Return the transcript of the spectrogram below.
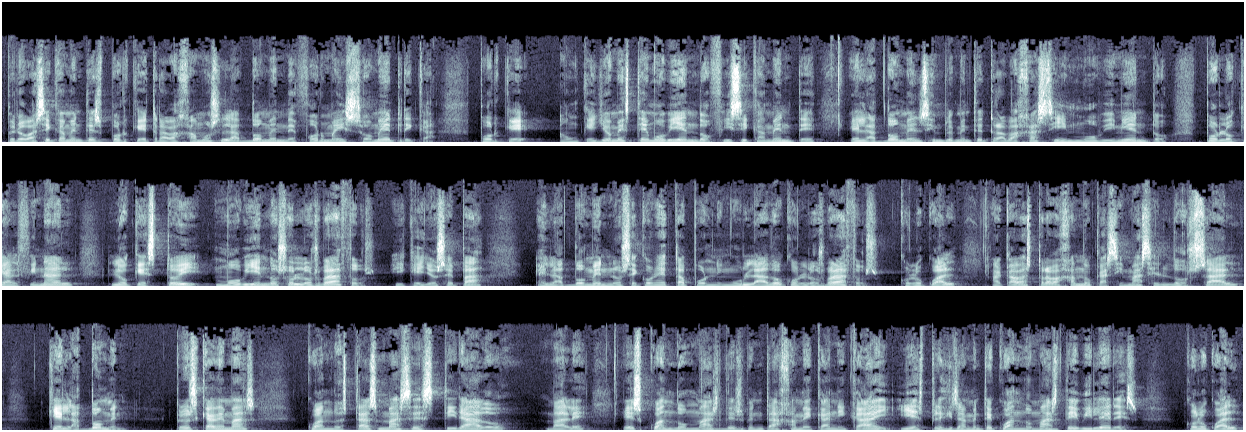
pero básicamente es porque trabajamos el abdomen de forma isométrica, porque aunque yo me esté moviendo físicamente, el abdomen simplemente trabaja sin movimiento, por lo que al final lo que estoy moviendo son los brazos, y que yo sepa, el abdomen no se conecta por ningún lado con los brazos, con lo cual acabas trabajando casi más el dorsal que el abdomen. Pero es que además, cuando estás más estirado, ¿vale? Es cuando más desventaja mecánica hay y es precisamente cuando más débil eres. Con lo cual,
